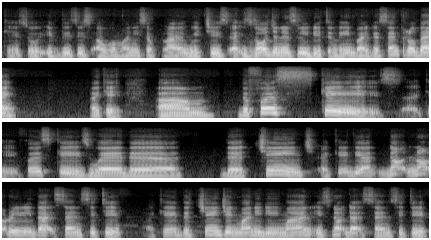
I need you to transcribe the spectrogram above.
okay so if this is our money supply which is exogenously determined by the central bank. Okay um the first case okay first case where the the change okay they are not not really that sensitive okay the change in money demand is not that sensitive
